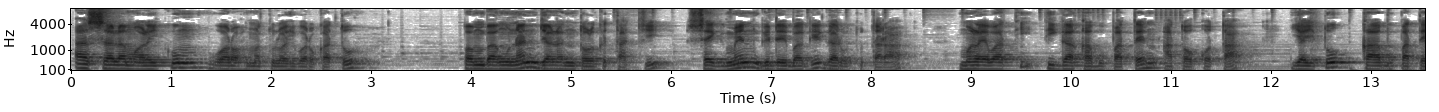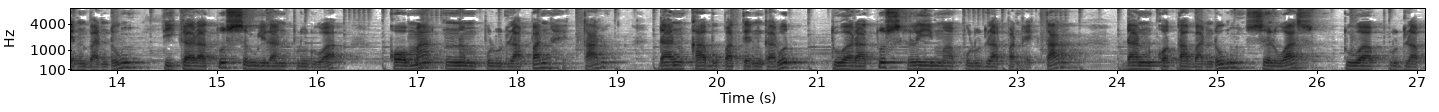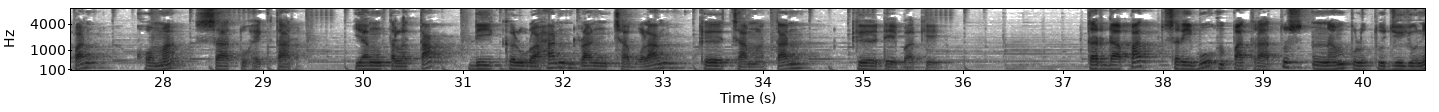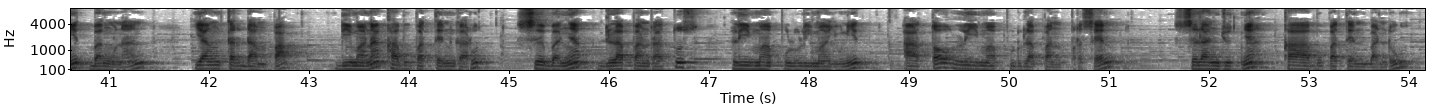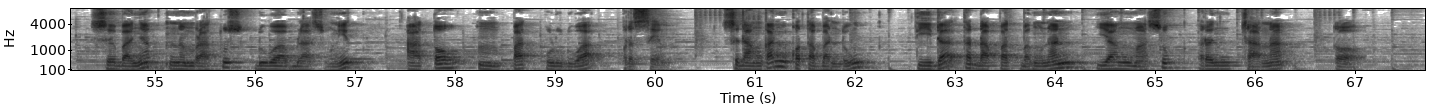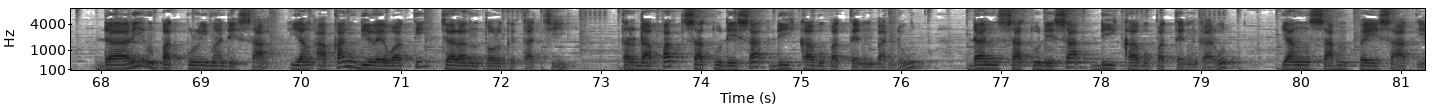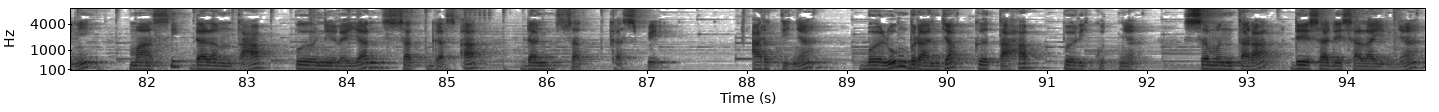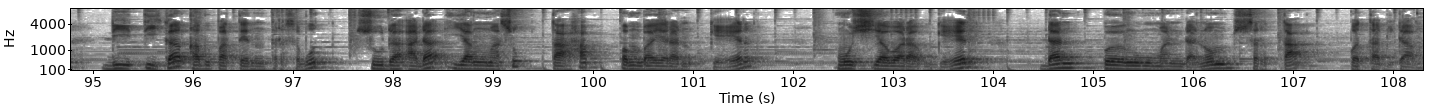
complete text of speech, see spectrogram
Assalamualaikum warahmatullahi wabarakatuh. Pembangunan Jalan Tol Getaci, segmen Gede Bage Garut Utara, melewati tiga kabupaten atau kota, yaitu Kabupaten Bandung 392,68 hektar dan Kabupaten Garut 258 hektar dan Kota Bandung seluas 28,1 hektar yang terletak di Kelurahan Rancabolang, Kecamatan Gedebage. Terdapat 1467 unit bangunan yang terdampak di mana Kabupaten Garut sebanyak 855 unit atau 58 persen. Selanjutnya Kabupaten Bandung sebanyak 612 unit atau 42 persen. Sedangkan kota Bandung tidak terdapat bangunan yang masuk rencana tol. Dari 45 desa yang akan dilewati jalan tol Getaci, terdapat satu desa di Kabupaten Bandung dan satu desa di Kabupaten Garut yang sampai saat ini masih dalam tahap penilaian Satgas A dan Satgas B. Artinya, belum beranjak ke tahap berikutnya. Sementara desa-desa lainnya di tiga kabupaten tersebut sudah ada yang masuk tahap pembayaran UGR, musyawarah UGR, dan pengumuman danom serta peta bidang.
